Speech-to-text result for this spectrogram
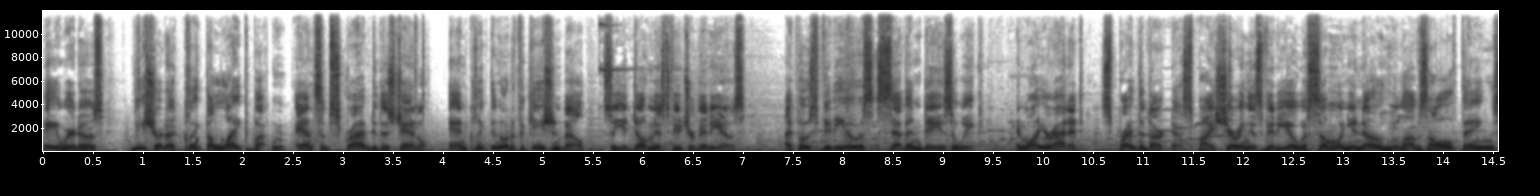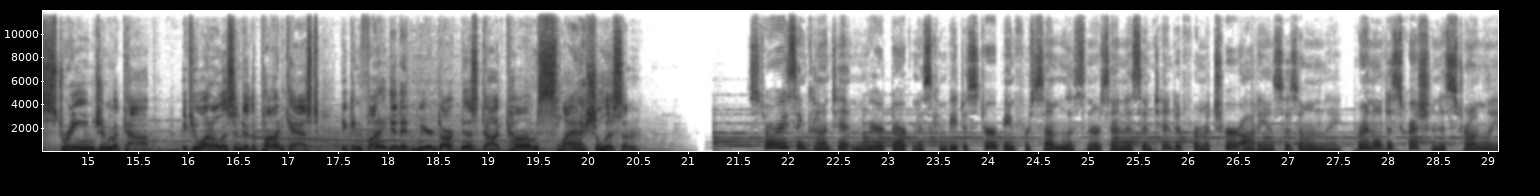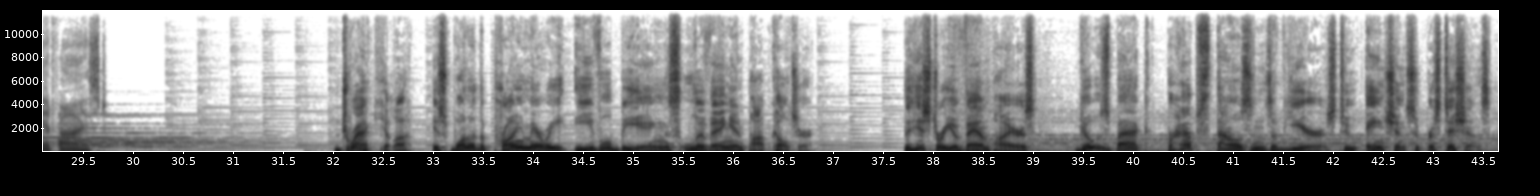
Hey Weirdos! Be sure to click the like button and subscribe to this channel and click the notification bell so you don't miss future videos. I post videos seven days a week. And while you're at it, spread the darkness by sharing this video with someone you know who loves all things strange and macabre. If you want to listen to the podcast, you can find it at WeirdDarkness.com slash listen. Stories and content in Weird Darkness can be disturbing for some listeners and is intended for mature audiences only. Parental discretion is strongly advised. Dracula is one of the primary evil beings living in pop culture. The history of vampires goes back perhaps thousands of years to ancient superstitions.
